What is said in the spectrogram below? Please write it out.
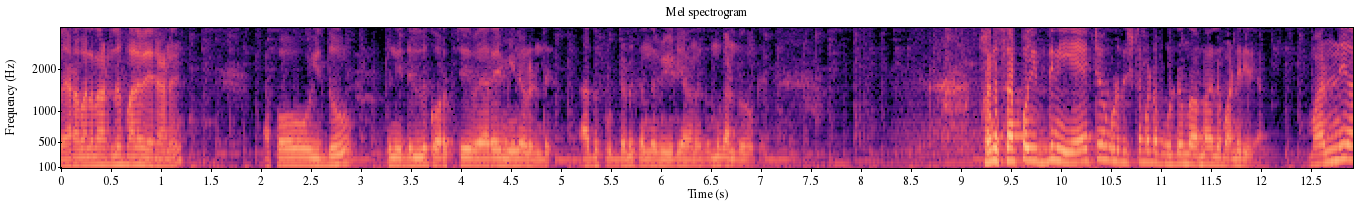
വേറെ പല നാട്ടിൽ പല പേരാണ്. അപ്പോൾ ഇതും പിന്നെ ഇതിൽ കുറച്ച് വേറെ മീനുകളുണ്ട്. അത് ഫുഡ് എടുക്കുന്ന വീഡിയോ ആണ്. ഇതൊന്ന് കണ്ടു നോക്ക്. ഫ്രണ്ട്സ് അപ്പോൾ ഇതിന് ഏറ്റവും കൂടുതൽ ഇഷ്ടപ്പെട്ട ഫുഡ് എന്ന് പറഞ്ഞാൽ മണ്ണിര മണ്ണിര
